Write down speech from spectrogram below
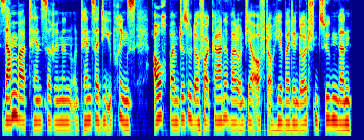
Samba-Tänzer, Tänzerinnen und Tänzer, die übrigens auch beim Düsseldorfer Karneval und ja oft auch hier bei den deutschen Zügen dann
